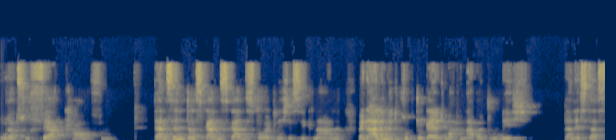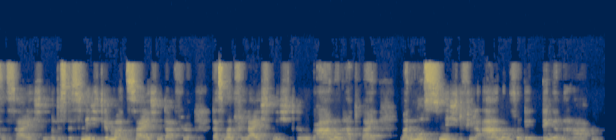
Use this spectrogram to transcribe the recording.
oder zu verkaufen, dann sind das ganz, ganz deutliche Signale. Wenn alle mit Krypto Geld machen, aber du nicht, dann ist das ein Zeichen. Und es ist nicht immer ein Zeichen dafür, dass man vielleicht nicht genug Ahnung hat, weil man muss nicht viel Ahnung von den Dingen haben.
